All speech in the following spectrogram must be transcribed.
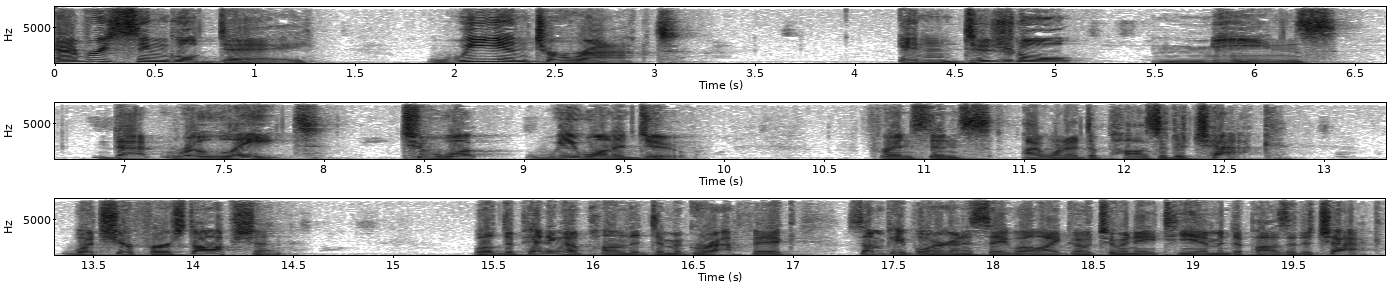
Every single day, we interact in digital means that relate to what we want to do. For instance, I want to deposit a check. What's your first option? Well, depending upon the demographic, some people are going to say, well, I go to an ATM and deposit a check.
